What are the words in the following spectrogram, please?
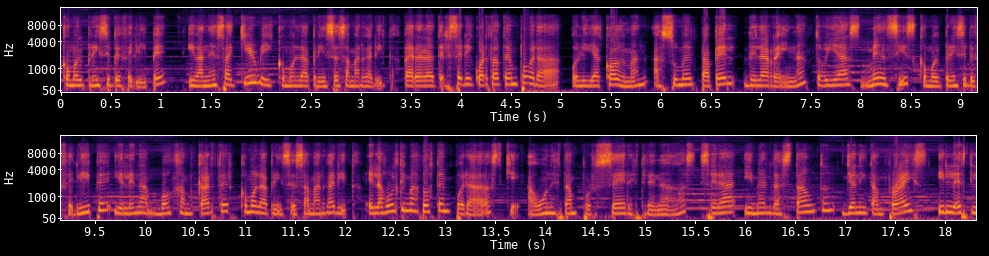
como el príncipe Felipe y Vanessa Kirby como la princesa Margarita. Para la tercera y cuarta temporada, Olivia Colman asume el papel de la reina, Tobias Menzies como el príncipe Felipe y Elena Bonham Carter como la princesa Margarita. En las últimas dos temporadas, que aún están por ser estrenadas, será Imelda Staunton, Jonathan Price y Leslie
